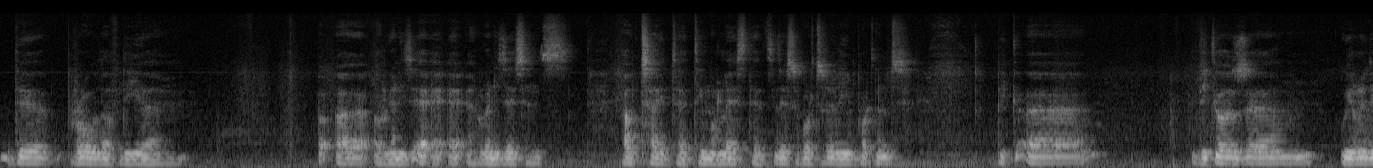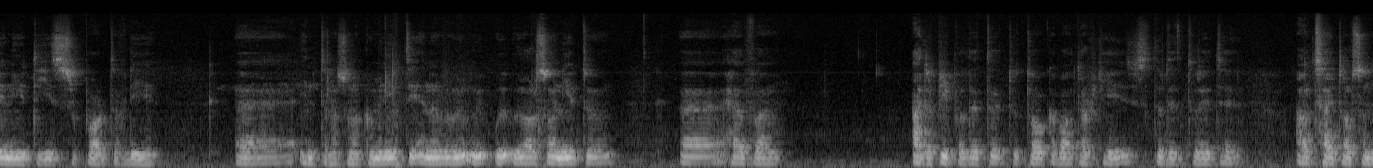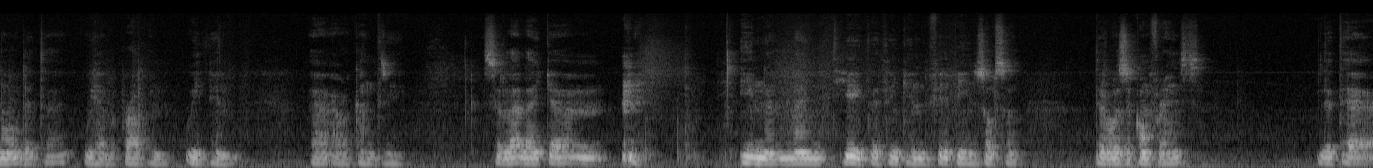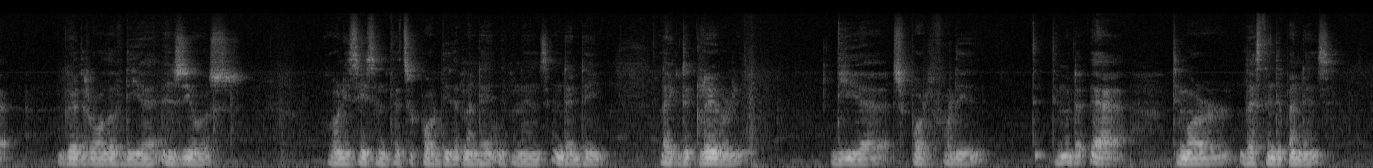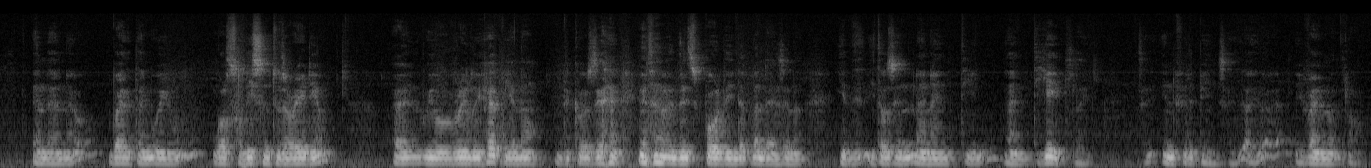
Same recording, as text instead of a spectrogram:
the role of the um, uh, organiz- uh, organizations outside uh, Timor-Leste. Their support is really important bec- uh, because um, we really need the support of the uh, international community, and we, we also need to uh, have uh, other people that uh, to talk about our case, to the, to the outside also know that uh, we have a problem within uh, our country. So like um, in '98, I think in Philippines also there was a conference that uh, gathered all of the uh, NGOs, organizations that support the independence, and then they like declared the uh, support for the uh, Timor-Leste independence. And then uh, by the time we also listened to the radio, and we were really happy, you know, because you know the independence. You know, it, it was in 1998, like in Philippines, I- I- if I'm not wrong.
